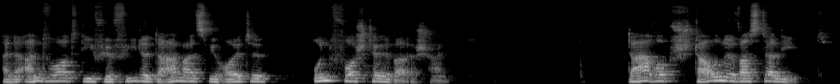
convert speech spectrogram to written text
Eine Antwort, die für viele damals wie heute unvorstellbar erscheint. Darob staune, was da lebt.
